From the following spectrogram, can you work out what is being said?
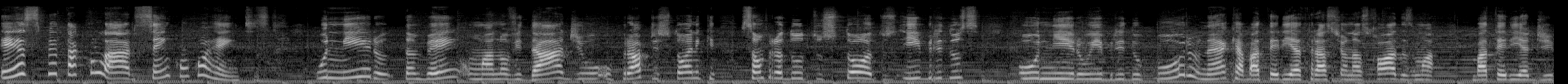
espetacular, sem concorrentes. O Niro também, uma novidade, o, o próprio Stonic, são produtos todos híbridos. O Niro híbrido puro, né, que a bateria traciona as rodas, uma bateria de,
